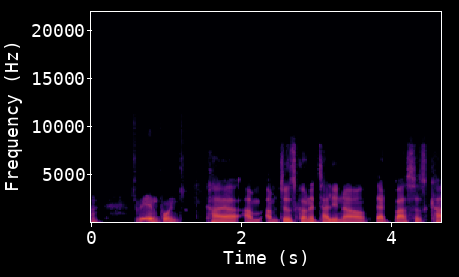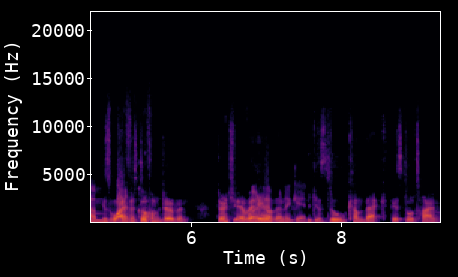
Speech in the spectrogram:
to the end point. Kaya, I'm I'm just gonna tell you now that bus has come. His wife is still gone. from Durban. Don't you ever Won't hate on that. again. He can still come back. There's still time.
